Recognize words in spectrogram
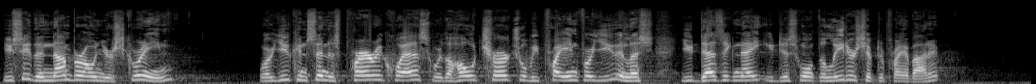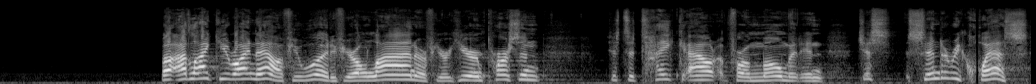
You see the number on your screen where you can send us prayer requests where the whole church will be praying for you unless you designate you just want the leadership to pray about it. But I'd like you right now, if you would, if you're online or if you're here in person, just to take out for a moment and just send a request.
